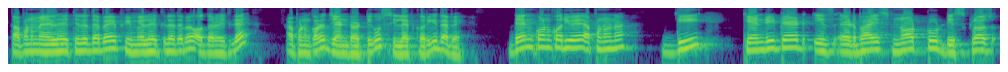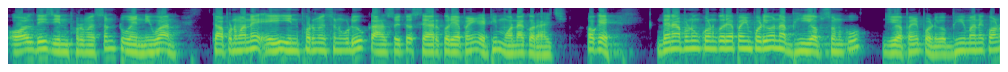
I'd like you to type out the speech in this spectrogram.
তো আপনার মেল হয়েছিল দেবে ফিমেল হয়েছিল দেবে অদর হয়েছিল আপনার জেন্ডরটি সিলেক্ট করি দেবে দেন কোণ করবে আপনার না the candidate is advise not to disclose all these information to anyone তো আপনার মানে এই ইনফরমেশন গুড়ি কাহা সহিত সেয়ার করা এটি মনা করা হয়েছে ওকে দেন আপনার কোণ করা পড়ব না ভি অপসন কু যাওয়া পড়ব ভি মানে কোণ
